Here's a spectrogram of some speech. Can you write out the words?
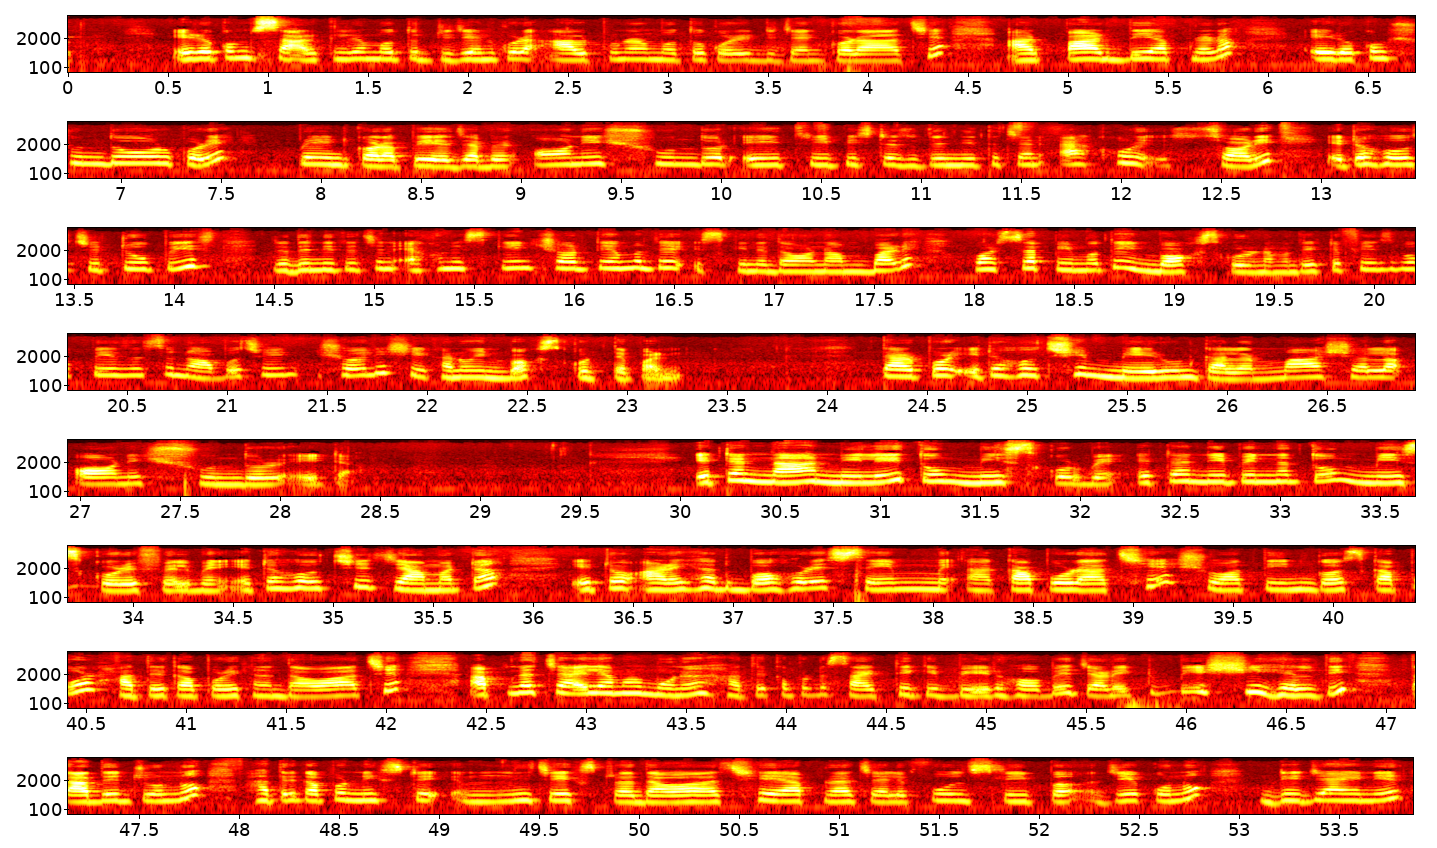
এরকম সার্কেলের মতো ডিজাইন করে আলপনার মতো করে ডিজাইন করা আছে। আর পার দিয়ে আপনারা এরকম সুন্দর করে প্রিন্ট করা পেয়ে যাবেন। অনেক সুন্দর এই থ্রি পিসটা যদি নিতে চান, এখন সরি এটা হচ্ছে টু পিস যদি নিতে চান, এখন স্ক্রিনশট দিয়ে আমাদের স্ক্রিনে দেওয়া নাম্বারে হোয়াটসঅ্যাপ এর ইমোতে ইনবক্স করুন। আমাদের একটা ফেসবুক পেজ আছে নবশৈলী সেখানেও ইনবক্স করতে পারেন। তারপর এটা হচ্ছে মেরুন কালার মাশাল্লাহ অনেক সুন্দর এটা। এটা না নিলেই তো মিস করবেন এটা নেবেন না তো মিস করে ফেলবেন। এটা হচ্ছে জামাটা এটাও আড়াই হাত বহরে সেম কাপড় আছে, সোয়া তিন গজ কাপড়, হাতের কাপড় এখানে দেওয়া আছে। আপনার চাইলে আমার মনে হয় হাতের কাপড়টা সাইড থেকে বের হবে, যারা একটু বেশি হেলদি তাদের জন্য হাতের কাপড় নিচে নিচে এক্সট্রা দেওয়া আছে। আপনারা চাইলে ফুল স্লিপ যে কোনো ডিজাইনের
